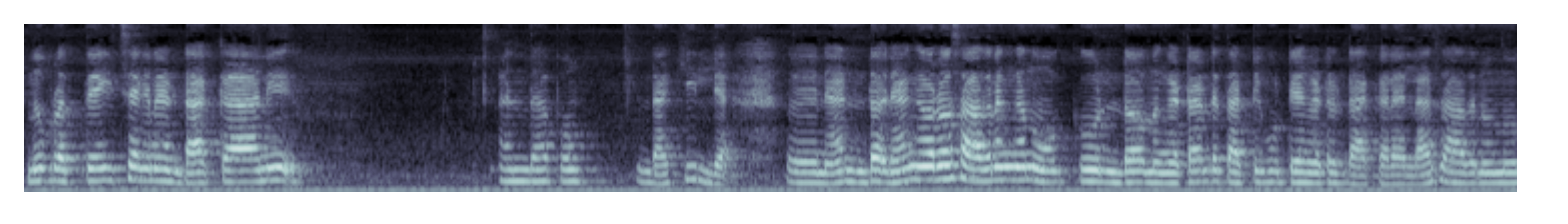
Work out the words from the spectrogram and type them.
ഇന്ന് പ്രത്യേകിച്ച് അങ്ങനെ ഉണ്ടാക്കാൻ എന്താ അപ്പം? ഉണ്ടാക്കിയില്ല. ഞാൻ ഉണ്ടോ? ഞാൻ ഓരോ സാധനം ഇങ്ങനെ നോക്കുന്നുണ്ടോ അങ്ങോട്ടാണ്ട് തട്ടിക്കൂട്ടി അങ്ങോട്ട് ഉണ്ടാക്കാറ്. എല്ലാ സാധനമൊന്നും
